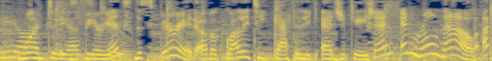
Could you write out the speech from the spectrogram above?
Want to experience the spirit of a quality Catholic education? Enroll now at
